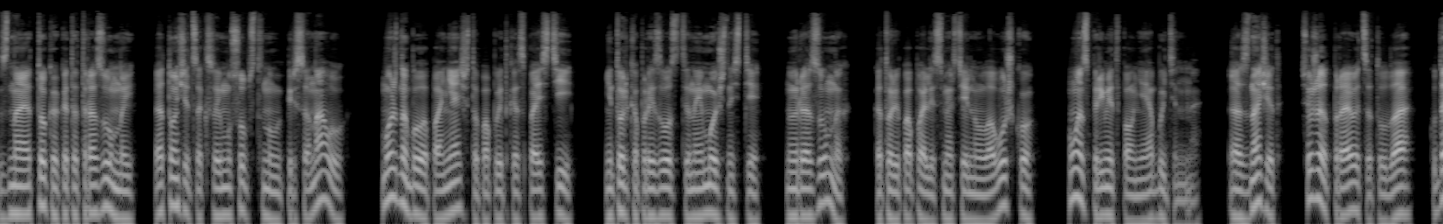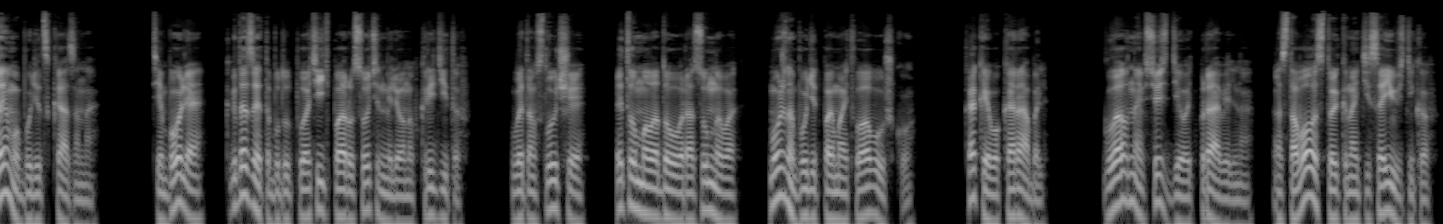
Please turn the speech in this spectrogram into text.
Зная то, как этот разумный относится к своему собственному персоналу, можно было понять, что попытка спасти не только производственные мощности, но и разумных, которые попали в смертельную ловушку, он воспримет вполне обыденно. А значит, все же отправится туда, куда ему будет сказано. Тем более, когда за это будут платить пару сотен миллионов кредитов. В этом случае этого молодого разумного можно будет поймать в ловушку, как и его корабль. Главное все сделать правильно. Оставалось только найти союзников.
